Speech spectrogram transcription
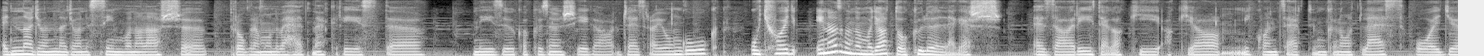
egy nagyon-nagyon színvonalas programon vehetnek részt nézők, a közönség, a jazzrajongók. Úgyhogy én azt gondolom, hogy attól különleges ez a réteg, aki, aki a mi koncertünkön ott lesz, hogy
